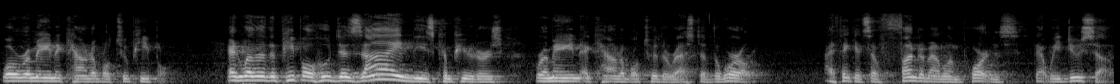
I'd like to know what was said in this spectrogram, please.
will remain accountable to people and whether the people who design these computers remain accountable to the rest of the world. I think it's of fundamental importance that we do so.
